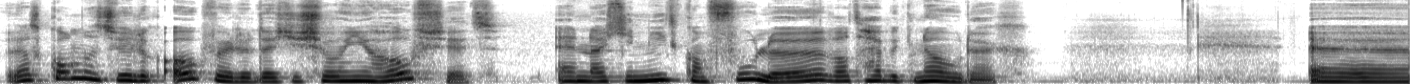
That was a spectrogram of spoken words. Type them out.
Dat komt natuurlijk ook weer doordat je zo in je hoofd zit. En dat je niet kan voelen wat heb ik nodig. Uh,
